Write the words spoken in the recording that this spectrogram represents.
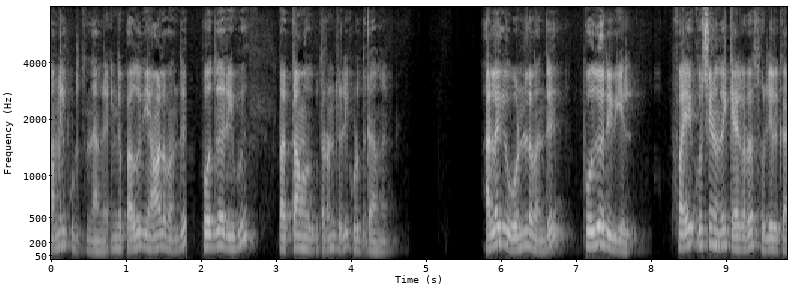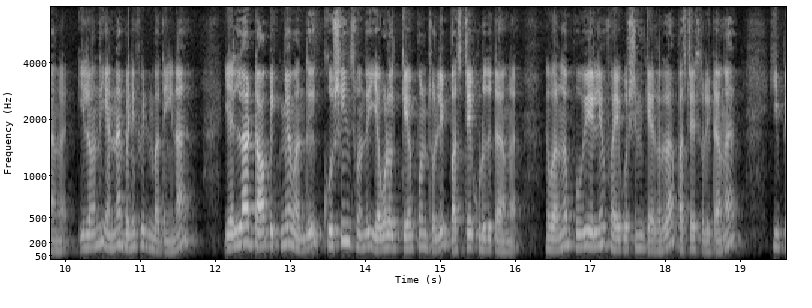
தமிழ் கொடுத்துருந்தாங்க. இங்கே பகுதி ஆள் வந்து பொது அறிவு பத்தாம் வகுப்பு தரம்னு சொல்லி கொடுத்துட்டாங்க. அழகு ஒன்றில் வந்து பொது அறிவியல் ஃபைவ் கொஸ்டின் வந்து கேட்குறதா சொல்லியிருக்காங்க. இதில் வந்து என்ன பெனிஃபிட்னு பார்த்தீங்கன்னா எல்லா டாப்பிக்குமே வந்து கொஷின்ஸ் வந்து எவ்வளோ கேட்போம்னு சொல்லி ஃபஸ்ட்டே கொடுத்துட்டாங்க. இங்கே பாருங்கள் புவியிலையும் ஃபைவ் கொஷின் கேட்குறதா ஃபஸ்ட்டே சொல்லிட்டாங்க. இப்போ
